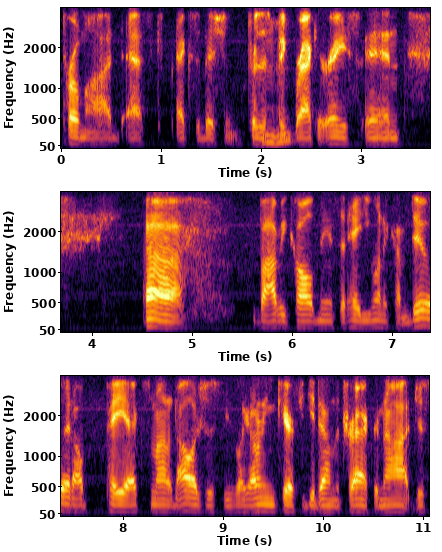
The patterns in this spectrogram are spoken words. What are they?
pro mod esque exhibition for this mm-hmm. big bracket race. And uh, Bobby called me and said, "Hey, do you want to come do it? I'll pay X amount of dollars." Just he's like, "I don't even care if you get down the track or not. Just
